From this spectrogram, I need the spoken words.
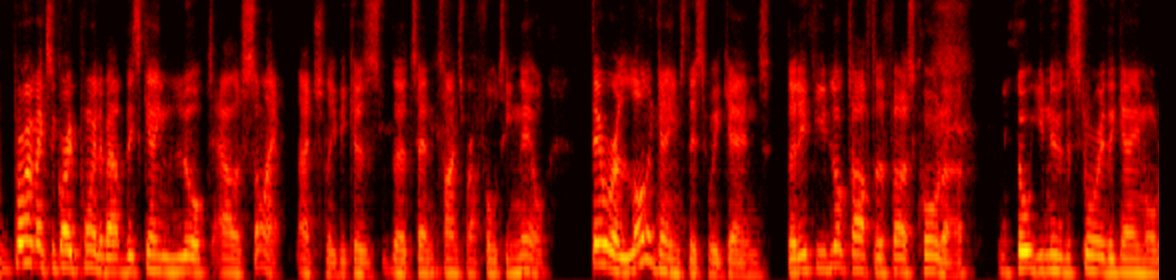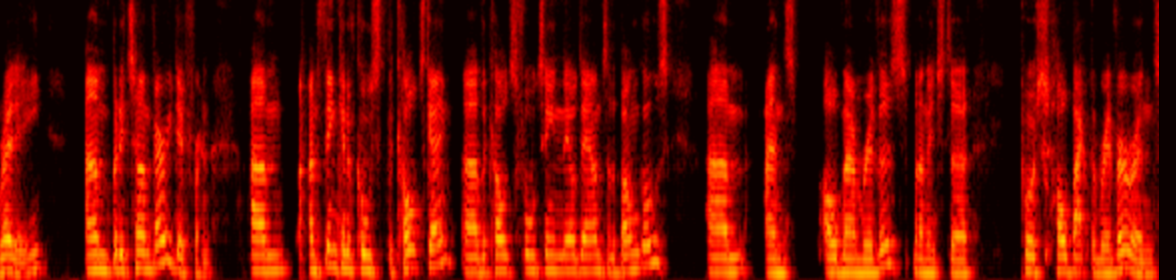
Brian makes a great point about this game looked out of sight, actually, because the Titans were up 14 0. There were a lot of games this weekend that if you looked after the first quarter, you thought you knew the story of the game already, um, but it turned very different. Um, I'm thinking, of course, the Colts game. Uh, the Colts 14 0 down to the Bungles, um, and Old Man Rivers managed to push, hold back the river, and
